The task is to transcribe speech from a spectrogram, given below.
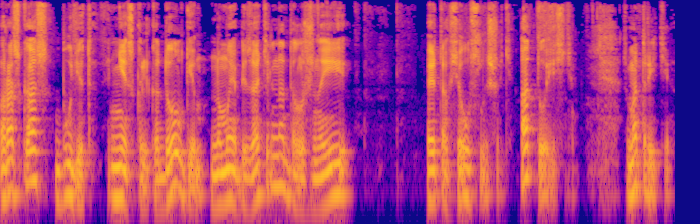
Рассказ будет несколько долгим, но мы обязательно должны это все услышать. А то есть, смотрите,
